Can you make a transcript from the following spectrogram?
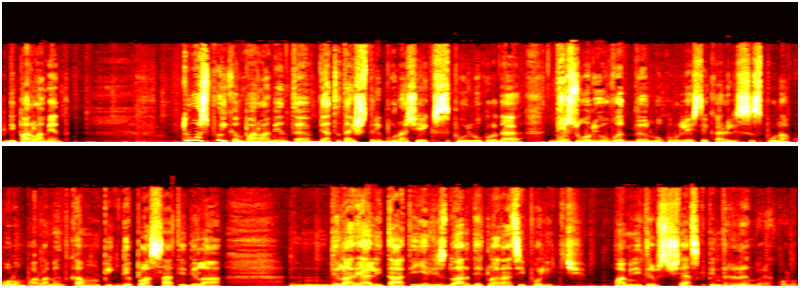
de Parlament tu o spui că în Parlament de atât ai și tribuna aceea, că spui lucruri, dar desori eu văd lucrurile astea care le se spun acolo în Parlament cam un pic deplasate de la de la realitate. Ele sunt doar declarații politice. Oamenii trebuie să citească printre rânduri acolo.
